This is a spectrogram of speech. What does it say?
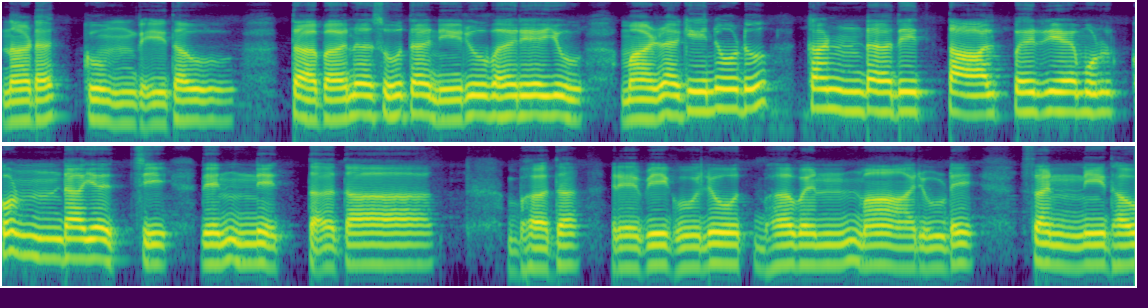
നടക്കും വിധൗ. തപനസുതനിരുവരെയു മഴകിനൊടു കണ്ടതി താൽപ്പര്യമുൾക്കൊണ്ടയച്ചിതെന്നെത്തതാ ഭദ രവികുലോദ്ഭവന്മാരുടെ സന്നിധൗ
